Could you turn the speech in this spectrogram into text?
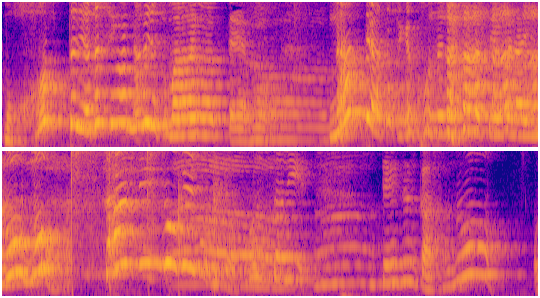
もう本当に私は涙止まらなくなって、もう、なんで私がこんなに泣いたのっていうぐらい、もう、もう、スタンディングオベーションですよ、本当に。でなんかそのお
